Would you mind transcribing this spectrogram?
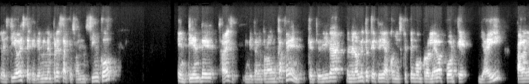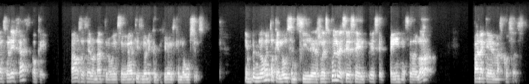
el tío este que tiene una empresa que son cinco entiende, ¿sabes? Invitar a tomar un café, que te diga, en el momento que te diga, coño, es que tengo un problema porque, y ahí, para las orejas, ok, vamos a hacer un app, te lo voy a hacer gratis, lo único que quiero es que lo uses. En el momento que lo usen, si les resuelves ese, ese pain, ese dolor, van a querer más cosas.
